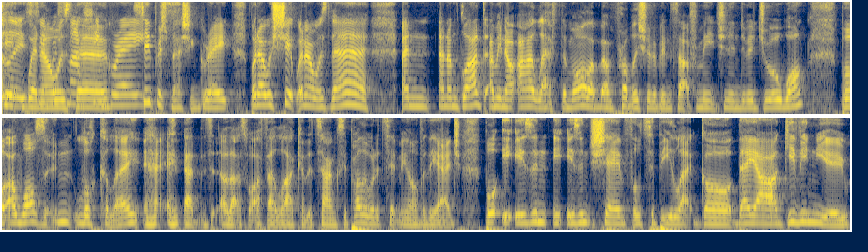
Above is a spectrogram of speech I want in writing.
shit when I Super was smashing there. great. Super smashing great. But I was shit when I was there, and and I'm glad. I mean, I, I left them all. I, I probably should have been sat from each and individual one, but I wasn't. Luckily, oh, that's what I felt like at the time because it probably would have tipped me over the edge. But it isn't. It isn't shameful to be let go. They are giving you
